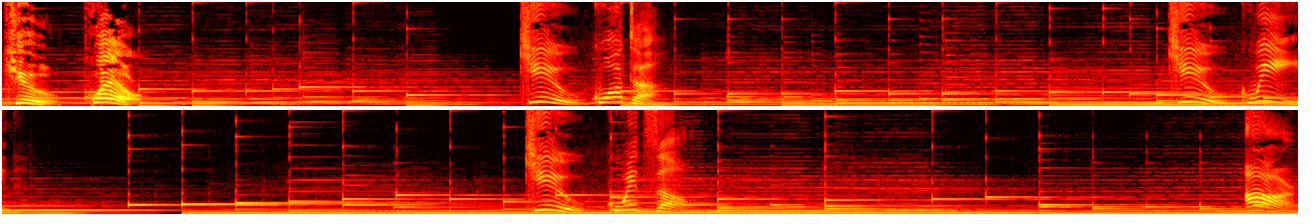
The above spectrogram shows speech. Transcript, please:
Q. Quail. Quarter. Q. Queen. Q. Quetzal. R.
